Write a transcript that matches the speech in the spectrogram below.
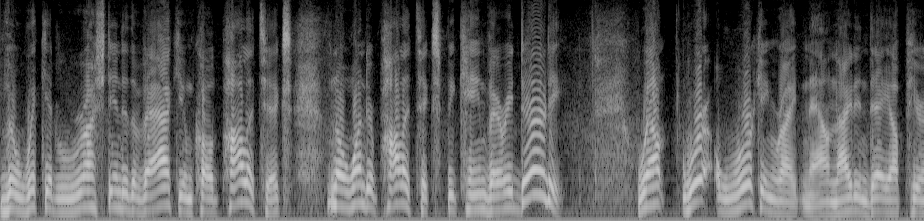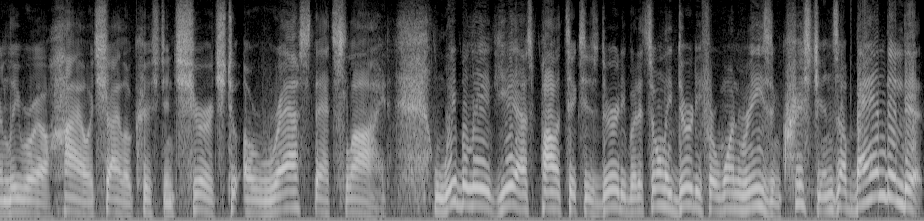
the wicked rushed into the vacuum called politics. No wonder politics became very dirty. Well, we're working right now, night and day, up here in Leroy, Ohio, at Shiloh Christian Church to arrest that slide. We believe, yes, politics is dirty, but it's only dirty for one reason Christians abandoned it.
